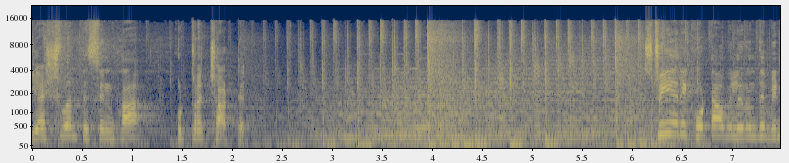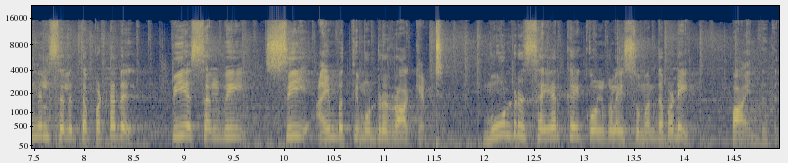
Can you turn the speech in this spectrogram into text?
யஷ்வந்த் சின்ஹா குற்றச்சாட்டு. ஸ்ரீஹரிகோட்டாவிலிருந்து விண்ணில் செலுத்தப்பட்டது பிஎஸ்எல்வி சி ஐம்பத்தி மூன்று ராக்கெட் மூன்று செயற்கைக்கோள்களை சுமந்தபடி பாய்ந்தது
